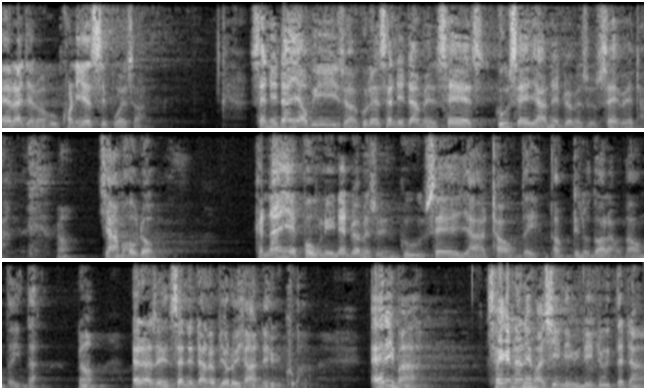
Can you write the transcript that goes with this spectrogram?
အဲ့ဒါကြတော့ဟို9ရက်စစ်ပွဲဆိုဆယ်နှစ်တန်းရောက်ပြီဆိုတော့ခုလဲဆယ်နှစ်တန်းမယ်10ခု10ရာနဲ့တွက်မယ်ဆို10ပဲထားနော်ရာမဟုတ်တော့ခဏရဲ့ဘုံနေနဲ့တွက်မယ်ဆိုရင်ခု10ရာထောင်သိန်းတောင်းဒီလိုသွားတာတောင်းသိန်းတန်းနော် အဲ့ဒါဆိုရင်ဆယ်နှစ်တန်းလို့ပြောလို့ရနေပြီကွာအဲ့ဒီမှာဆယ်ကဏ္ဍနဲ့မှရှိနေပြီလေလူတက်တန်း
